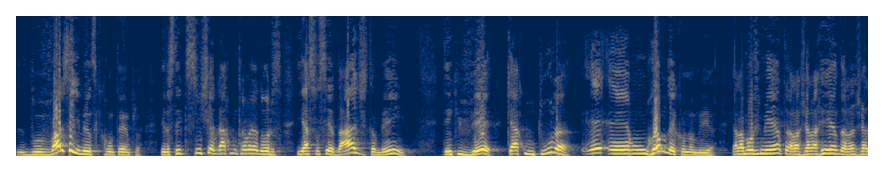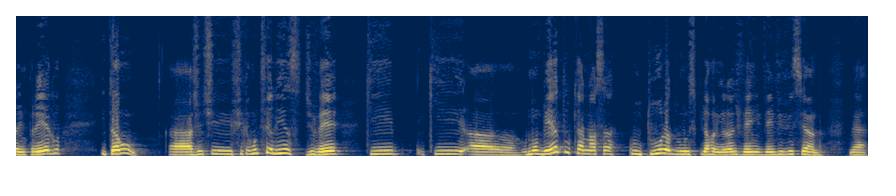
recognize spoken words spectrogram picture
dos vários segmentos que contempla. Eles têm que se enxergar como trabalhadores. E a sociedade também tem que ver que a cultura é, é um ramo da economia. Ela movimenta, ela gera renda, ela gera emprego. Então, a gente fica muito feliz de ver que, que uh, o momento que a nossa cultura do município de Arroio Grande vem, vem vivenciando. Né?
